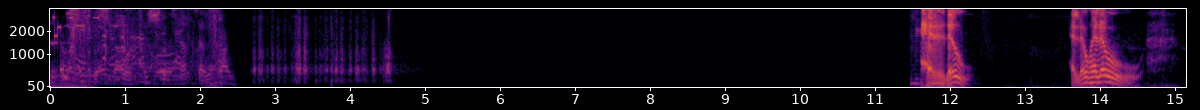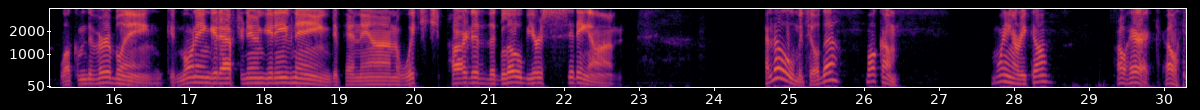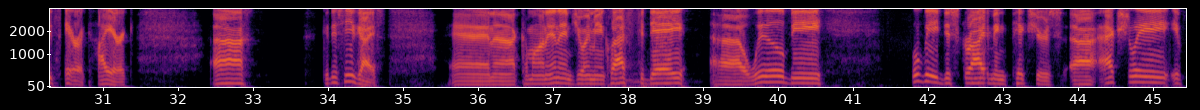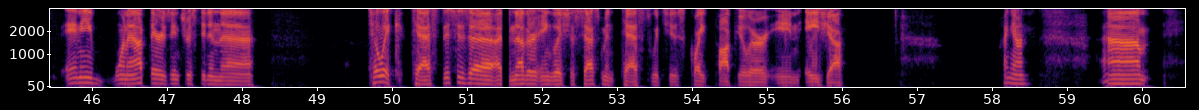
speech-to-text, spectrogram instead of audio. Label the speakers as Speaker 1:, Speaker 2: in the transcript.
Speaker 1: Hello. Hello, hello. Welcome to Verbling. Good morning, good afternoon, good evening, depending on which part of the globe you're sitting on. Hello, Matilda. Welcome. Morning, Enrico. Oh, Eric. Oh, it's Eric. Hi, Eric. Uh, good to see you guys. And uh, come on in and join me in class today. Uh, we'll be we'll be describing pictures. Uh, actually, if anyone out there is interested in the TOEIC test, this is a, another English assessment test which is quite popular in Asia. Hang on. Um,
